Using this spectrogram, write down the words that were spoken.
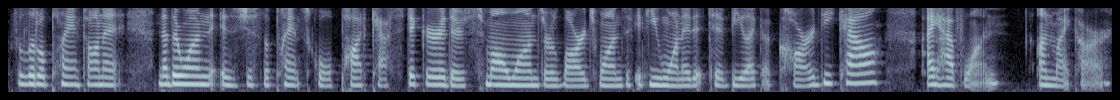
with a little plant on it. Another one is just the plant school podcast sticker. There's small ones or large ones. If you wanted it to be like a car decal, I have one on my car.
